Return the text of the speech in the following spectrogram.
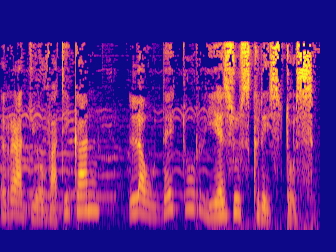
Radio Vatican, Laudetur Iesus Christus.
